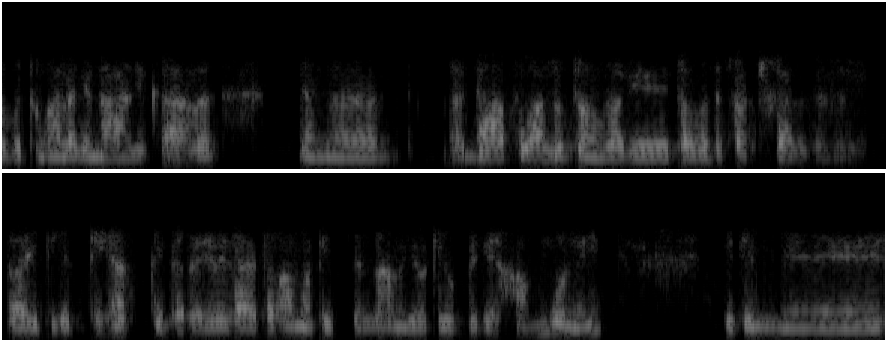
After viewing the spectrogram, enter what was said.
ඔබතුමාලගේ නාලිකාව දැන් දාපු අලුතම වගේ එතකොට සබ්ස්ක්‍රයිබ් හිටිය 30ක් විතර ඒ වෙලාවේ තමයි මට ඉස්සෙල්ලාම YouTube එකේ හම්බුනේ. ඉතින් මේ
